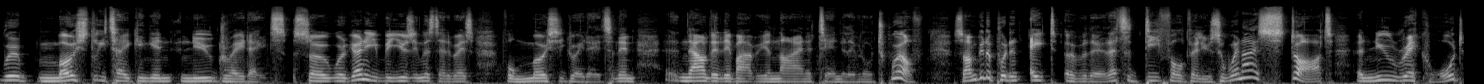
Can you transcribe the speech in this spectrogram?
we're mostly taking in new grade 8s. So we're going to be using this database for mostly grade 8s. And then uh, now that there might be a 9, a 10, 11, or 12. So I'm going to put an 8 over there. That's a default value. So when I start a new record,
